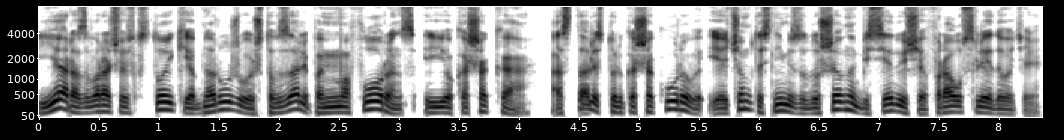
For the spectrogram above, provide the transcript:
Я разворачиваюсь к стойке и обнаруживаю, что в зале помимо Флоренс и ее кошака остались только Шакуровы и о чем-то с ними задушевно беседующая фрау-следователь.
